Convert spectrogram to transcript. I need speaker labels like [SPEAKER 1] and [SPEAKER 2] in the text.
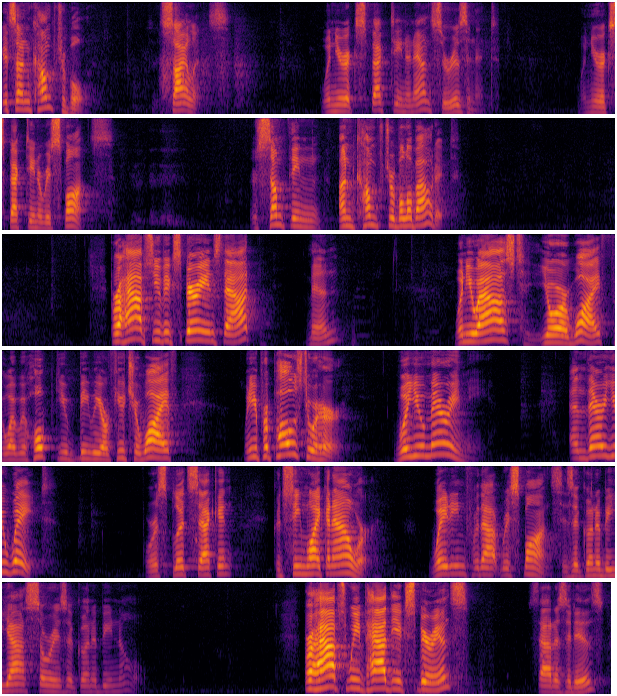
[SPEAKER 1] It's uncomfortable. Silence. When you're expecting an answer, isn't it? When you're expecting a response. There's something uncomfortable about it. Perhaps you've experienced that, men. When you asked your wife, what we hoped you'd be your future wife, when you proposed to her, Will you marry me? And there you wait. For a split second, could seem like an hour, waiting for that response. Is it going to be yes or is it going to be no? Perhaps we've had the experience, sad as it is,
